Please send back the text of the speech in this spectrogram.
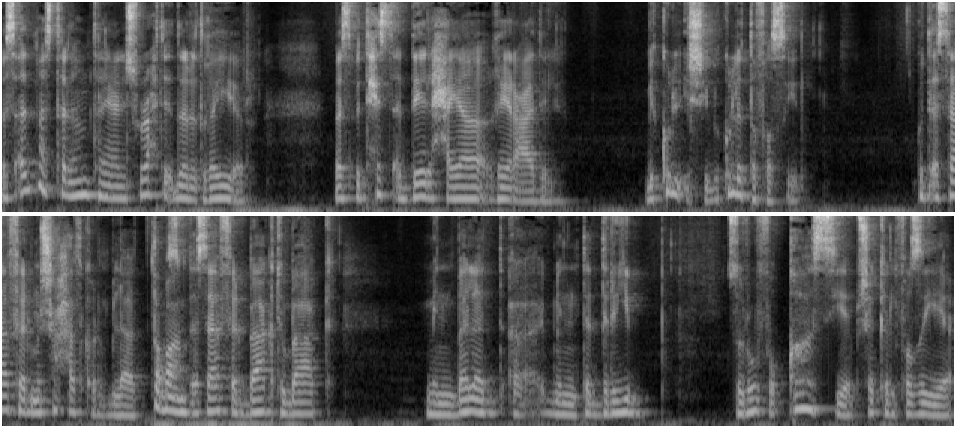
بس قد ما استلمتها يعني شو راح تقدر تغير؟ بس بتحس قد إيه الحياة غير عادلة. بكل إشي بكل التفاصيل. كنت أسافر مش رح أذكر بلاد طبعاً. كنت أسافر back to back من بلد آه، من تدريب ظروفه قاسية بشكل فظيع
